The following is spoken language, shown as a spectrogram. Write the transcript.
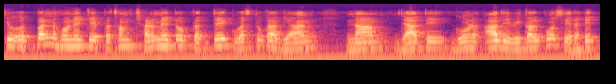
कि उत्पन्न होने के प्रथम क्षण में तो प्रत्येक वस्तु का ज्ञान, नाम, जाति, गुण आदि विकल्पों से रहित,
